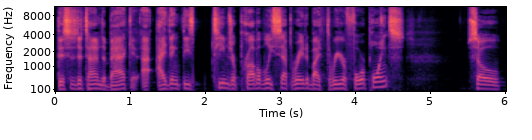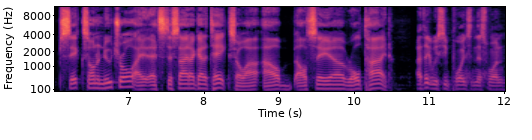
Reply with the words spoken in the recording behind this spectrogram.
This is the time to back it. I, I think these teams are probably separated by three or four points. So six on a neutral, I, that's the side I got to take. So I, will I'll say uh, roll tide. I think we see points in this one.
